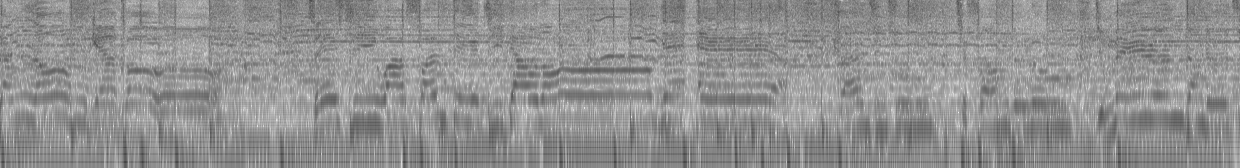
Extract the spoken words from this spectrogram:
咱拢不惊苦，这是划算的几条龙。看清楚前方的路，有没人挡得住。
